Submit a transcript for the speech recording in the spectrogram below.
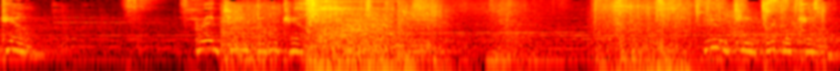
kill. Red team double kill. Blue team triple kill.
